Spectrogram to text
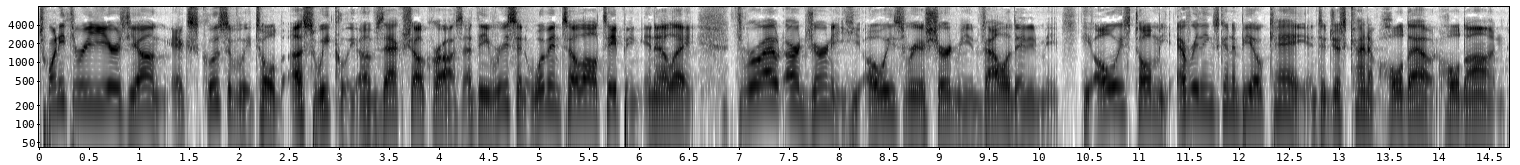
23 years young, exclusively told Us Weekly of Zach Shallcross at the recent Women Tell All taping in LA. Throughout our journey, he always reassured me and validated me. He always told me everything's going to be okay and to just kind of hold out, hold on.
